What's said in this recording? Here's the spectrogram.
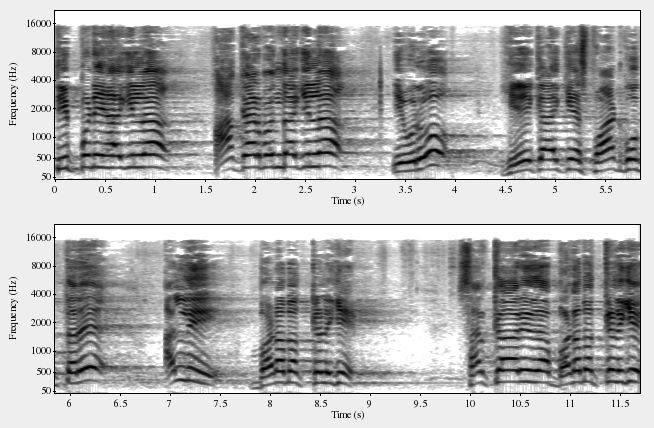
ಟಿಪ್ಪಣಿ ಆಗಿಲ್ಲ, ಆಕಾರ ಬಂದಾಗಿಲ್ಲ, ಇವರು ಏಕಾಏಕಿ ಸ್ಪಾಟ್ಗೆ ಹೋಗ್ತಾರೆ? ಅಲ್ಲಿ ಬಡ ಮಕ್ಕಳಿಗೆ ಸರ್ಕಾರದ ಬಡ ಮಕ್ಕಳಿಗೆ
